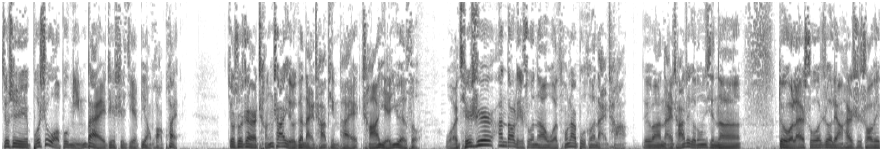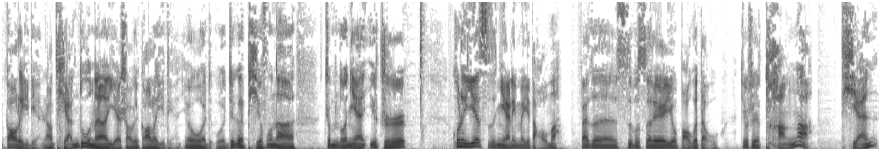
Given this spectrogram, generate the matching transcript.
就是不是我不明白这世界变化快，就说这儿长沙有一个奶茶品牌茶颜悦色。我其实按道理说呢，我从来不喝奶茶，对吧？奶茶这个东西呢，对我来说热量还是稍微高了一点，然后甜度呢也稍微高了一点，因为我我这个皮肤呢这么多年一直可能也是年龄没到嘛，反正时不时的又爆个痘，就是糖啊甜。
